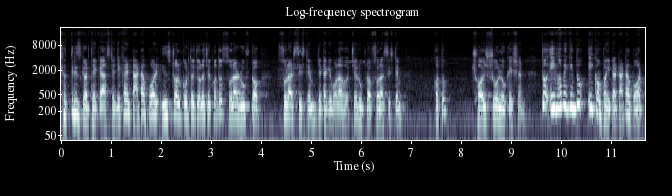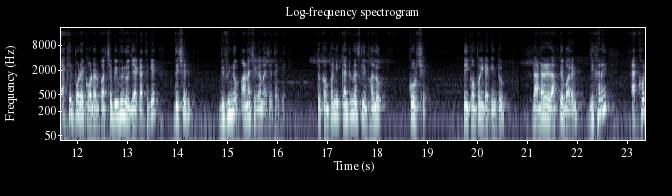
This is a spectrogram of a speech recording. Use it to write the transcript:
ছত্তিশগড় থেকে আসছে, যেখানে টাটা পর ইনস্টল করতে চলেছে কত? সোলার রুফটপ সোলার সিস্টেম যেটাকে বলা হচ্ছে রুফটপ সোলার সিস্টেম কত? ছয়শো লোকেশন তো এইভাবে কিন্তু এই কোম্পানিটা টাটা পর একের পর এক অর্ডার পাচ্ছে বিভিন্ন জায়গা থেকে, দেশের বিভিন্ন আনাচে কানাচে থেকে। তো কোম্পানি কন্টিনিউয়াসলি ভালো করছে। তো এই কোম্পানিটা কিন্তু রাডারে রাখতে পারেন, যেখানে এখন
